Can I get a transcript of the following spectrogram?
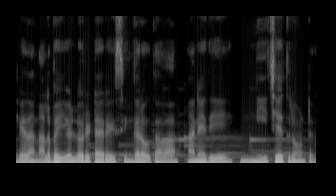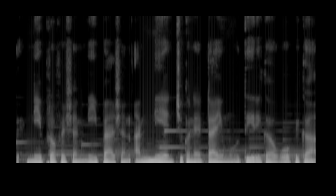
లేదా నలభై ఏళ్ళలో రిటైర్ అయ్యి సింగర్ అవుతావా? అనేది నీ చేతిలో ఉంటుంది. నీ ప్రొఫెషన్ నీ ప్యాషన్ అన్నీ ఎంచుకునే టైము తీరిక ఓపిక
